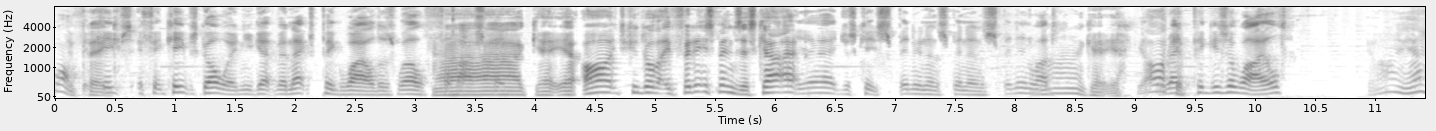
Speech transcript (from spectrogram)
Pigs, le- Go on, If it, keeps, if it keeps going, you get the next pig wild as well for that Ah, get you. Oh, you can do that infinity spins, this, can't it? Yeah, it just keeps spinning and spinning and spinning, lad. Ah, I get you. I like red it. pig is wild. Oh, yeah.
